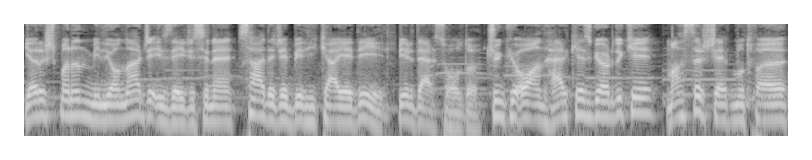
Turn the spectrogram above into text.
yarışmanın milyonlarca izleyicisine sadece bir hikaye değil, bir ders oldu. Çünkü o an herkes gördü ki MasterChef mutfağı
